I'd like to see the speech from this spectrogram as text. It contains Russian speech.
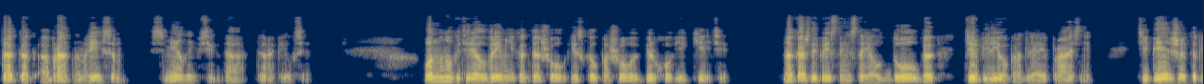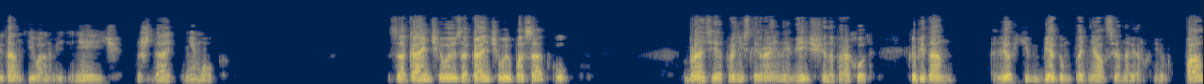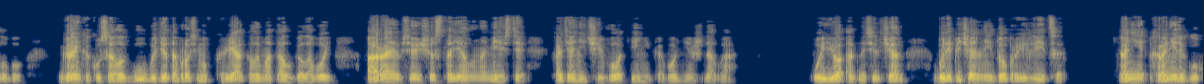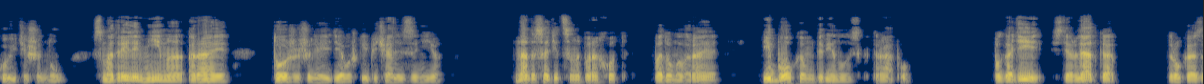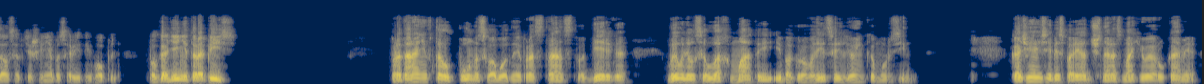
так как обратным рейсом Смелый всегда торопился. Он много терял времени, когда шел из Колпашова в Верховье Кети. На каждой пристани стоял долго, терпеливо продляя праздник. Теперь же капитан Иван Веденеевич ждать не мог. «Заканчиваю, заканчиваю посадку!» Братья пронесли Райны вещи на пароход. Капитан легким бегом поднялся на верхнюю палубу. Гранька кусала губы, дед Абросимов крякал и мотал головой, а Рая все еще стояла на месте, хотя ничего и никого не ждала. У ее односельчан были печальные добрые лица. Они хранили глухую тишину, смотрели мимо Раи, тоже жалея девушку и печались за нее. «Надо садиться на пароход», — подумала Рая, и боком двинулась к трапу. «Погоди, стерлядка!» — вдруг раздался в тишине басовитый вопль. «Погоди, не торопись!» Протаранив толпу на свободное пространство берега, вывалился лохматый и багроволицый Ленька Мурзин. Качаясь и беспорядочно размахивая руками,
